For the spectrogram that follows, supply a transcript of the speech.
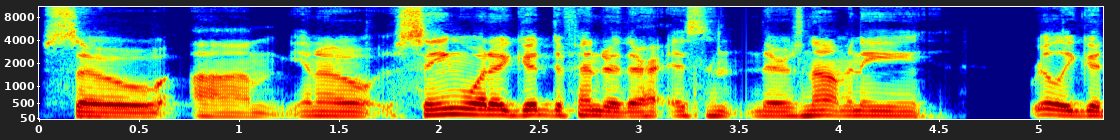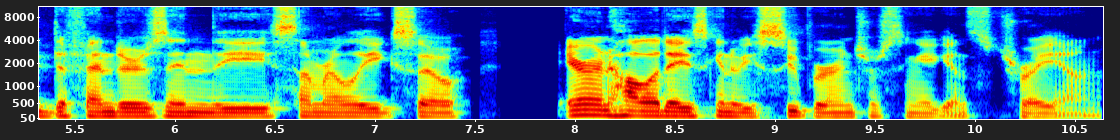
So, um, you know, seeing what a good defender there isn't, there's not many really good defenders in the summer league. So Aaron Holiday is going to be super interesting against Trae Young.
